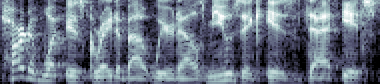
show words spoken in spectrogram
part of what is great about Weird Al's music is that it's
